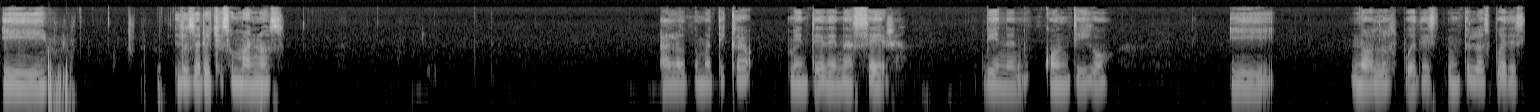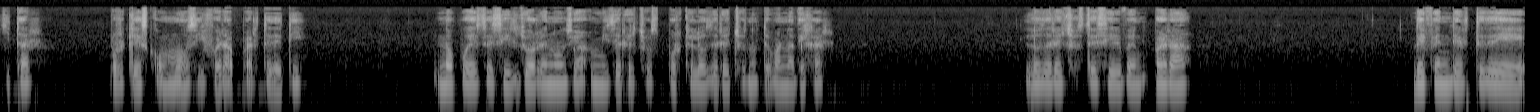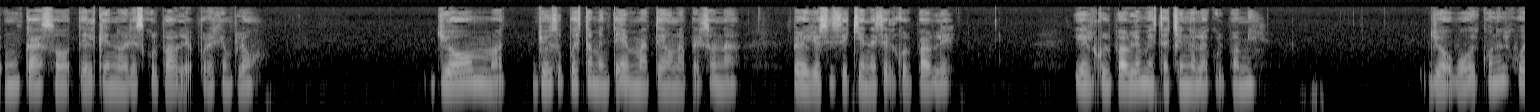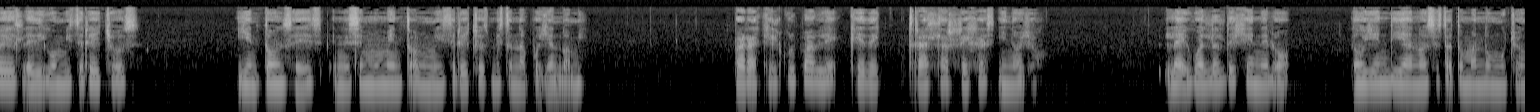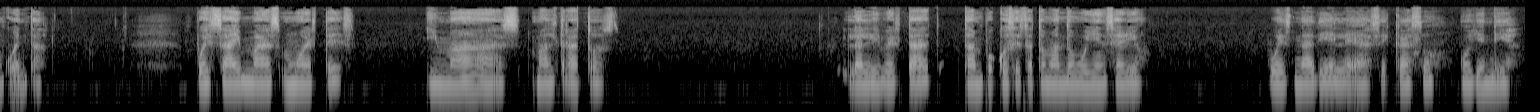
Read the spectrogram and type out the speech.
Y los derechos humanos al automáticamente de nacer vienen contigo y no los puedes no te los puedes quitar porque es como si fuera parte de ti. No puedes decir yo renuncio a mis derechos porque los derechos no te van a dejar. Los derechos te sirven para defenderte de un caso del que no eres culpable. Por ejemplo, yo, yo supuestamente maté a una persona, pero yo sí sé quién es el culpable. Y el culpable me está echando la culpa a mí. Yo voy con el juez, le digo mis derechos y entonces en ese momento mis derechos me están apoyando a mí para que el culpable quede tras las rejas y no yo. La igualdad de género hoy en día no se está tomando mucho en cuenta, pues hay más muertes y más maltratos. La libertad tampoco se está tomando muy en serio, pues nadie le hace caso hoy en día.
